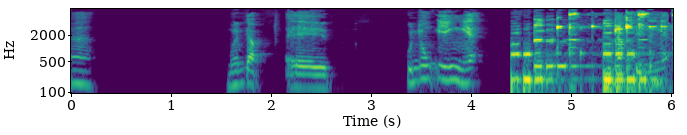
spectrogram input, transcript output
อ่าเหมือนกับเออคุณยงอิงเงี้ยทักษิณอย่างเงี้ย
